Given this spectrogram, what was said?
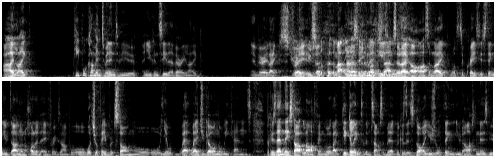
I like people come into an interview and you can see they're very like, they're very like straight. you just and want to put them at ease uh, so you can them at ease. understand. So like, I'll ask them like, "What's the craziest thing you've done on a holiday, for example, or what's your favorite song, or, or where where'd you go on the weekends?" Because then they start laughing or like giggling to themselves a bit because it's not a usual thing that you'd ask in an interview.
